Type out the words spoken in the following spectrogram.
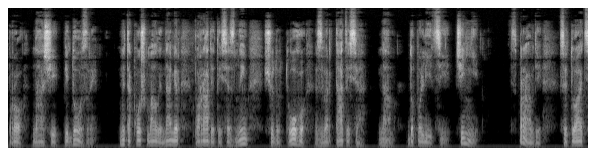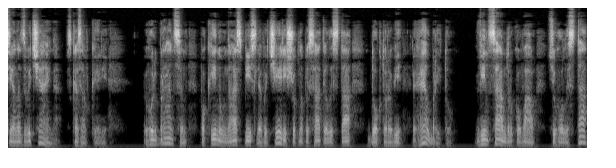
про наші підозри. Ми також мали намір порадитися з ним щодо того, звертатися нам до поліції чи ні. Справді, ситуація надзвичайна, сказав Керрі. Гульбрансен покинув нас після вечері, щоб написати листа докторові Гелбрейту. Він сам друкував цього листа,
